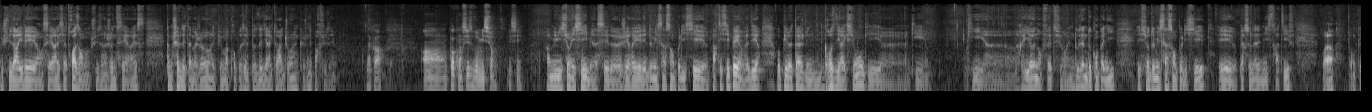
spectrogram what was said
je suis arrivé en CRS il y a trois ans, donc je suis un jeune CRS comme chef d'état-major et puis on m'a proposé le poste de directeur adjoint que je n'ai pas refusé. D'accord. En quoi consistent vos missions ici? Mes missions ici, eh c'est de gérer les 2500 policiers, euh, participer, on va dire, au pilotage d'une grosse direction qui, euh, qui, qui euh, rayonne en fait sur une douzaine de compagnies et sur 2500 policiers et personnel administratif. Voilà, donc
